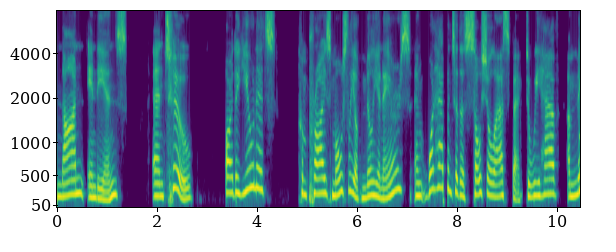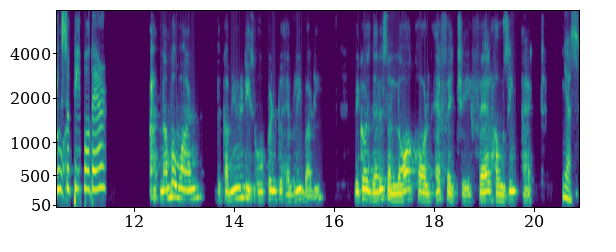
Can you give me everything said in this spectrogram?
non Indians? And two, are the units comprised mostly of millionaires? And what happened to the social aspect? Do we have a mix of people there? number one, the community is open to everybody because there is a law called FHA, Fair Housing Act. Yes.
